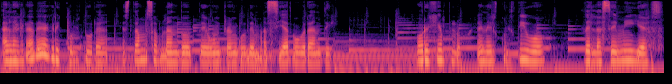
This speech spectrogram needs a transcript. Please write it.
A la de agricultura estamos hablando de un rango demasiado grande. Por ejemplo, en el cultivo de las semillas,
